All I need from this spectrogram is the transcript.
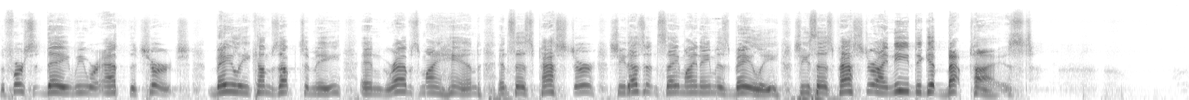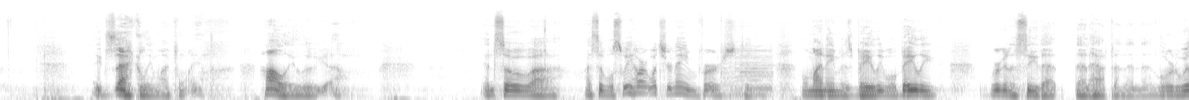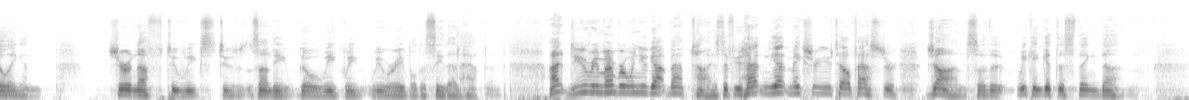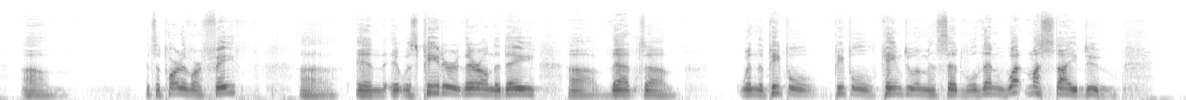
the first day we were at the church, Bailey comes up to me and grabs my hand and says, Pastor, she doesn't say my name is Bailey. She says, Pastor, I need to get baptized. Exactly my point. Hallelujah. And so, uh, I said, Well, sweetheart, what's your name first? And, well, my name is Bailey. Well, Bailey, we're going to see that, that happen. And uh, Lord willing, and sure enough, two weeks to Sunday go a week, we, we were able to see that happen. I, do you remember when you got baptized? If you hadn't yet, make sure you tell Pastor John so that we can get this thing done. Um, it's a part of our faith. Uh, and it was Peter there on the day uh, that uh, when the people people came to him and said, "Well, then what must I do?"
